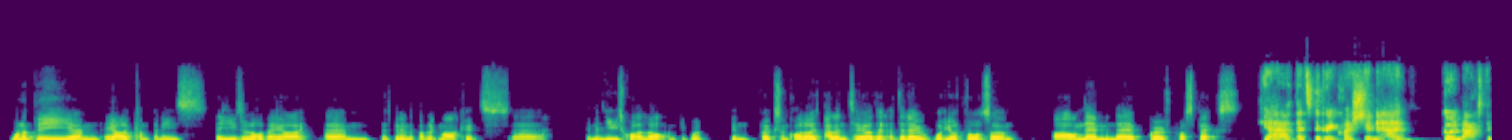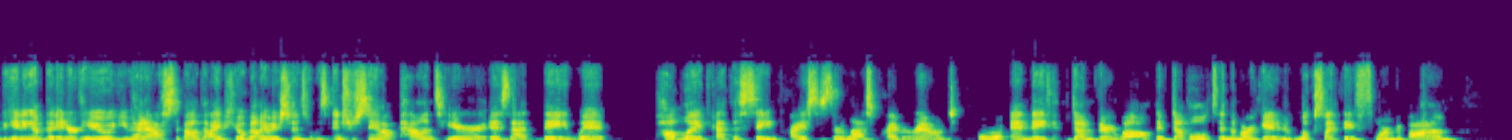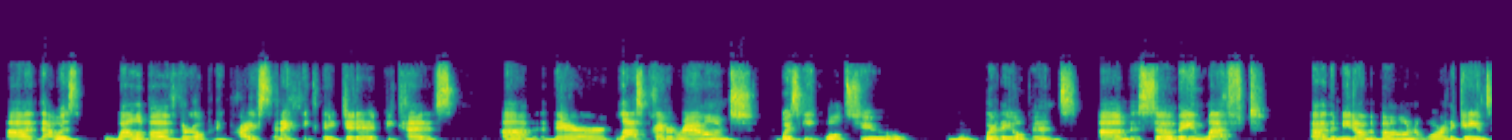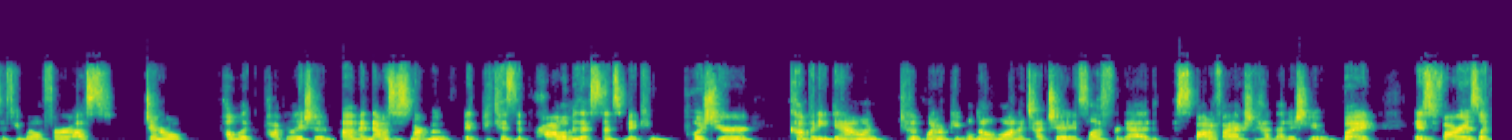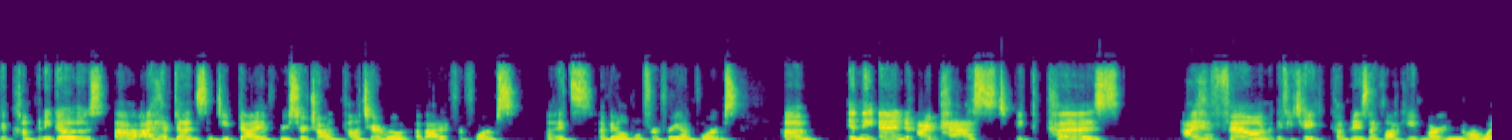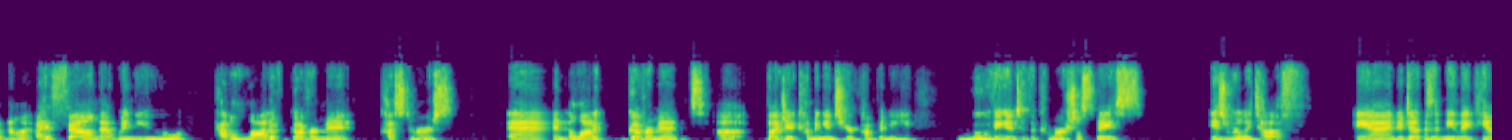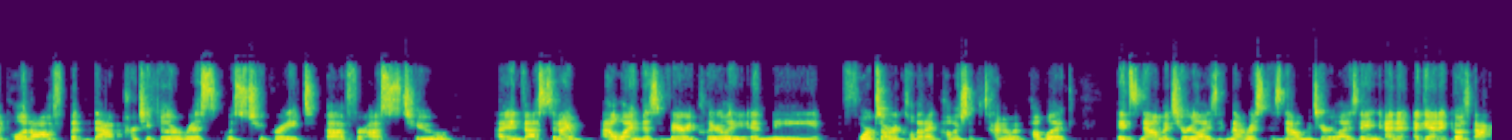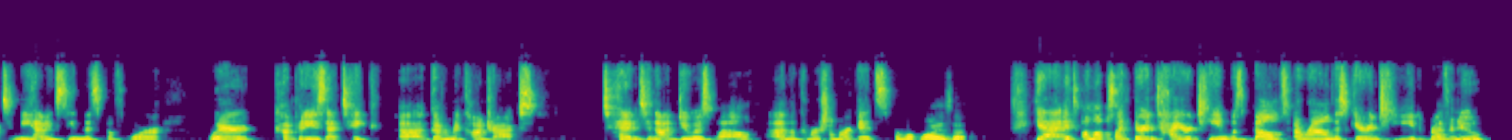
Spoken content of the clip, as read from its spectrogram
one of the um, AI companies, they use a lot of AI. Um, it's been in the public markets, uh, in the news quite a lot, and people have been focused on quite a lot. Is Palantir? I don't, I don't know what your thoughts on are on them and their growth prospects? Yeah, that's a great question. Uh, going back to the beginning of the interview, you had asked about the IPO valuations. What was interesting about Palantir is that they went public at the same price as their last private round. Oh, right. And they've done very well. They've doubled in the market, and it looks like they've formed a bottom uh, that was well above their opening price. And I think they did it because um, their last private round was equal to where they opened. Um, so they left uh, the meat on the bone or the gains, if you will, for us general public population. Um, and that was a smart move it, because the problem is that sentiment can push your company down to the point where people don't want to touch it. It's left for dead. Spotify actually had that issue. But as far as like a company goes, uh, I have done some deep dive research on Palantir. I wrote about it for Forbes. Uh, it's available for free on Forbes. Um, in the end, I passed because I have found, if you take companies like Lockheed Martin or whatnot, I have found that when you have a lot of government customers and a lot of government uh, budget coming into your company, moving into the commercial space is really tough. And it doesn't mean they can't pull it off, but that particular risk was too great uh, for us to uh, invest. And I outlined this very clearly in the Forbes article that I published at the time it went public. It's now materializing. That risk is now materializing. And it, again, it goes back to me having seen this before, where companies that take uh, government contracts tend to not do as well on the commercial markets. And what, why is that? Yeah, it's almost like their entire team was built around this guaranteed revenue.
